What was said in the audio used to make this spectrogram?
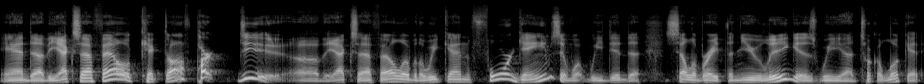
And uh, the XFL kicked off part of the XFL over the weekend. Four games, and what we did to celebrate the new league is we uh, took a look at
